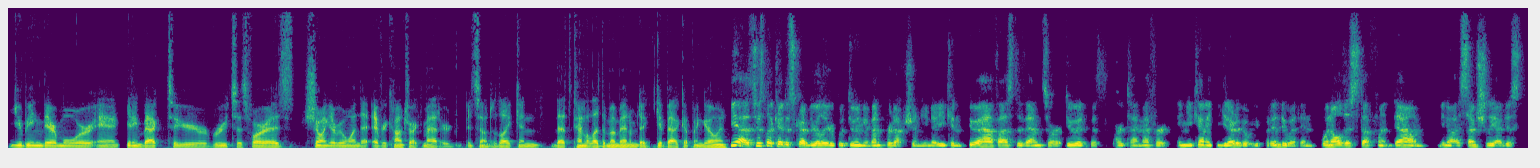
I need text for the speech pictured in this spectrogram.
you being there more and getting back to your roots as far as showing everyone that every contract mattered. It sounded like, and that kind of led the momentum to get back up and going. Yeah, it's just like I described earlier with doing event production. You know, you can do a half-assed event or do it with part-time effort, and you kind of get out of it what you put into it. And when all this stuff went down, you know, essentially I just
